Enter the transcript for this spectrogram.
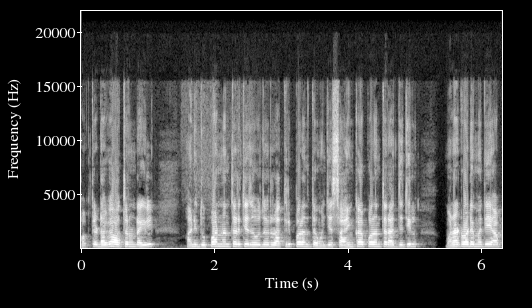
फक्त ढगा वातावरण राहील. आणि दुपारनंतर ते जवळजवळ रात्रीपर्यंत म्हणजे सायंकाळपर्यंत राज्यातील मराठवाड्यामध्ये आप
